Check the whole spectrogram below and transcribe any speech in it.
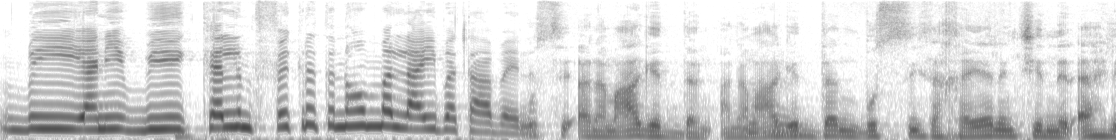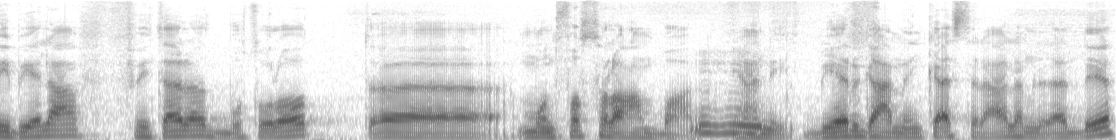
بي يعني بيتكلم في فكرة إن هم اللعيبة تعبانة. بصي أنا معاه جدا أنا معاه. جدا. بصي تخيل انت إن الأهلي بيلعب في ثلاث بطولات آه، منفصلة عن بعض. مهم. يعني بيرجع من كأس العالم للأندية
